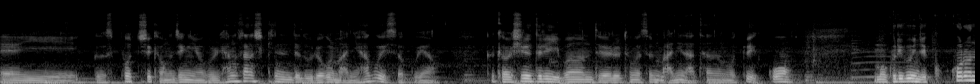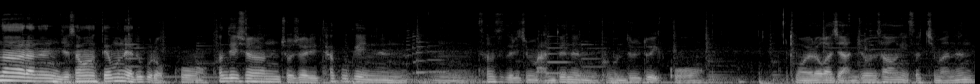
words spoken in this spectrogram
예, 이그 스포츠 경쟁력을 향상시키는데 노력을 많이 하고 있었고요. 그 결실들이 이번 대회를 통해서 많이 나타나는 것도 있고 뭐 그리고 이제 코로나라는 이제 상황 때문에도 그렇고 컨디션 조절이 타국에 있는 음, 선수들이 좀 안 되는 부분들도 있고 뭐 여러 가지 안 좋은 상황이 있었지만은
